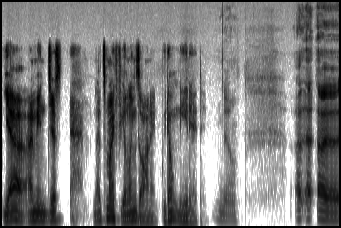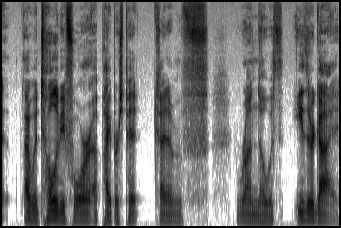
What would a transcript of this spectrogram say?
Yeah, I mean, just that's my feelings on it. We don't need it. no, I, uh, I would totally be for a Piper's Pit kind of run though with either guy.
